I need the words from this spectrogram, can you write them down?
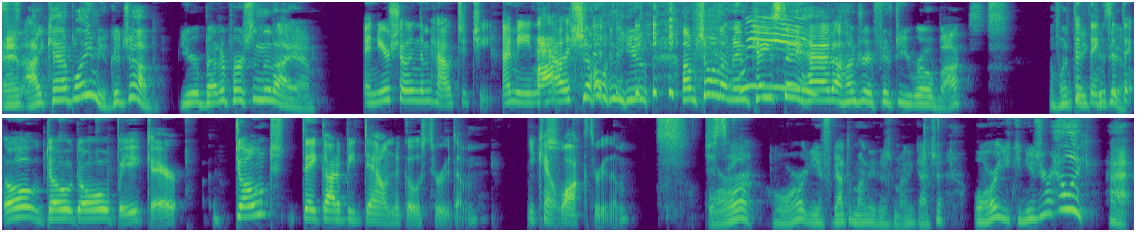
And I can't blame you. Good job. You're a better person than I am. And you're showing them how to cheat. I mean, how I'm showing you. I'm showing them in case they had 150 Robux of what the they things that they. Oh, don't, don't be care. Don't. They got to be down to go through them. You can't walk through them. Just saying. or or you forgot the money. There's money. Gotcha. Or you can use your heli hat.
